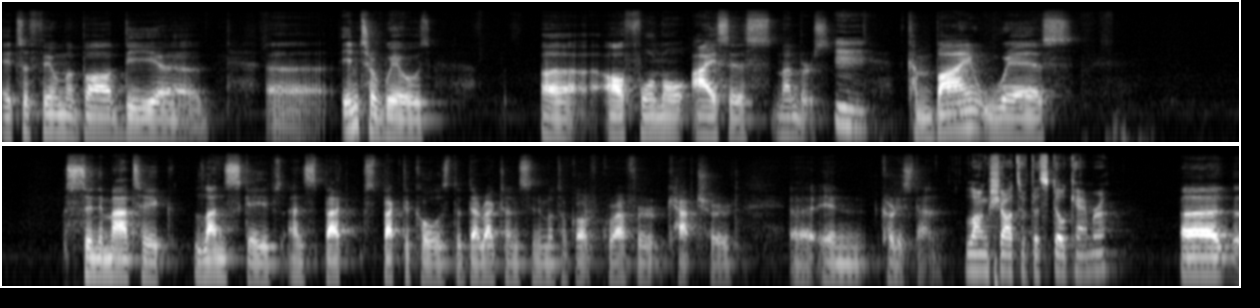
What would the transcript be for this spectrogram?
It's a film about the uh, uh, interviews uh, of former ISIS members, combined with cinematic landscapes and spec- spectacles the director and cinematographer captured uh, in Kurdistan. Long shots with a still camera. Uh,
